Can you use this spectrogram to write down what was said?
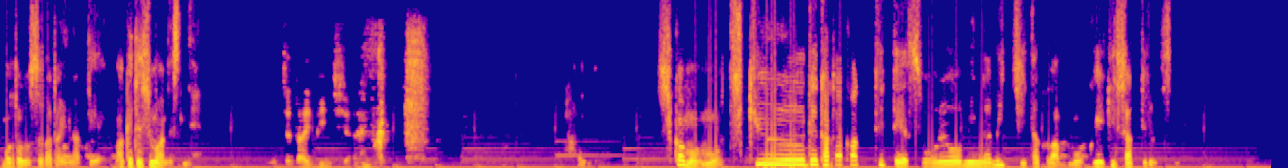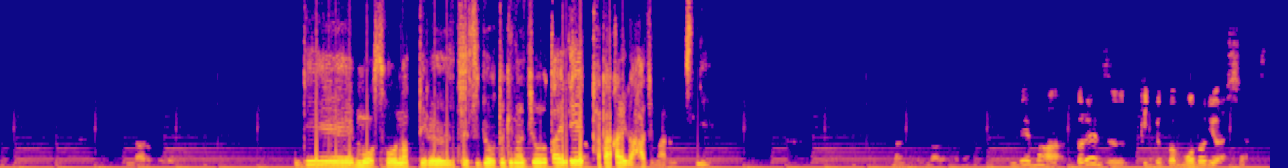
元の姿になって負けてしまうんですね。めっちゃ大ピンチじゃないですか。しかももう地球で戦ってて、それをみんなミッチー・タカが目撃しちゃってるんですね。なるほど。で、もうそうなってる絶病的な状態で戦いが始まるんですね。なるほど、なるほど。で、まあ、とりあえず、結局は戻りはしてたんですね。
